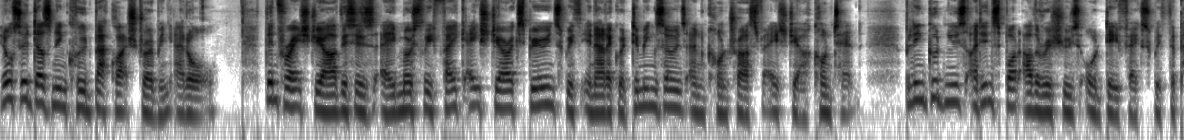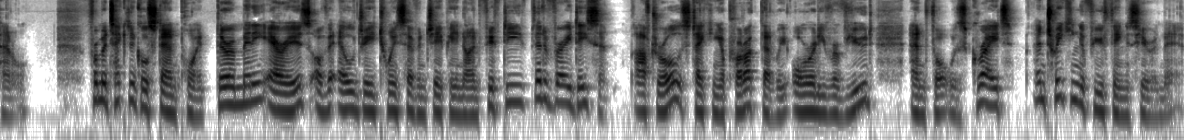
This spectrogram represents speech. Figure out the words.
It also doesn't include backlight strobing at all. Then for HDR, this is a mostly fake HDR experience with inadequate dimming zones and contrast for HDR content. But in good news, I didn't spot other issues or defects with the panel. From a technical standpoint, there are many areas of the LG 27GP950 that are very decent. After all, it's taking a product that we already reviewed and thought was great and tweaking a few things here and there.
